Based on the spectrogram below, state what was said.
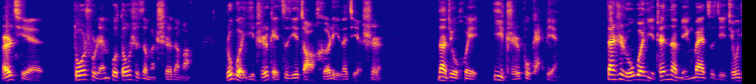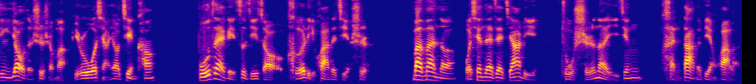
而且多数人不都是这么吃的吗？如果一直给自己找合理的解释，那就会。一直不改变，但是如果你真的明白自己究竟要的是什么，比如我想要健康，不再给自己找合理化的解释，慢慢呢，我现在在家里主食呢，已经很大的变化了。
